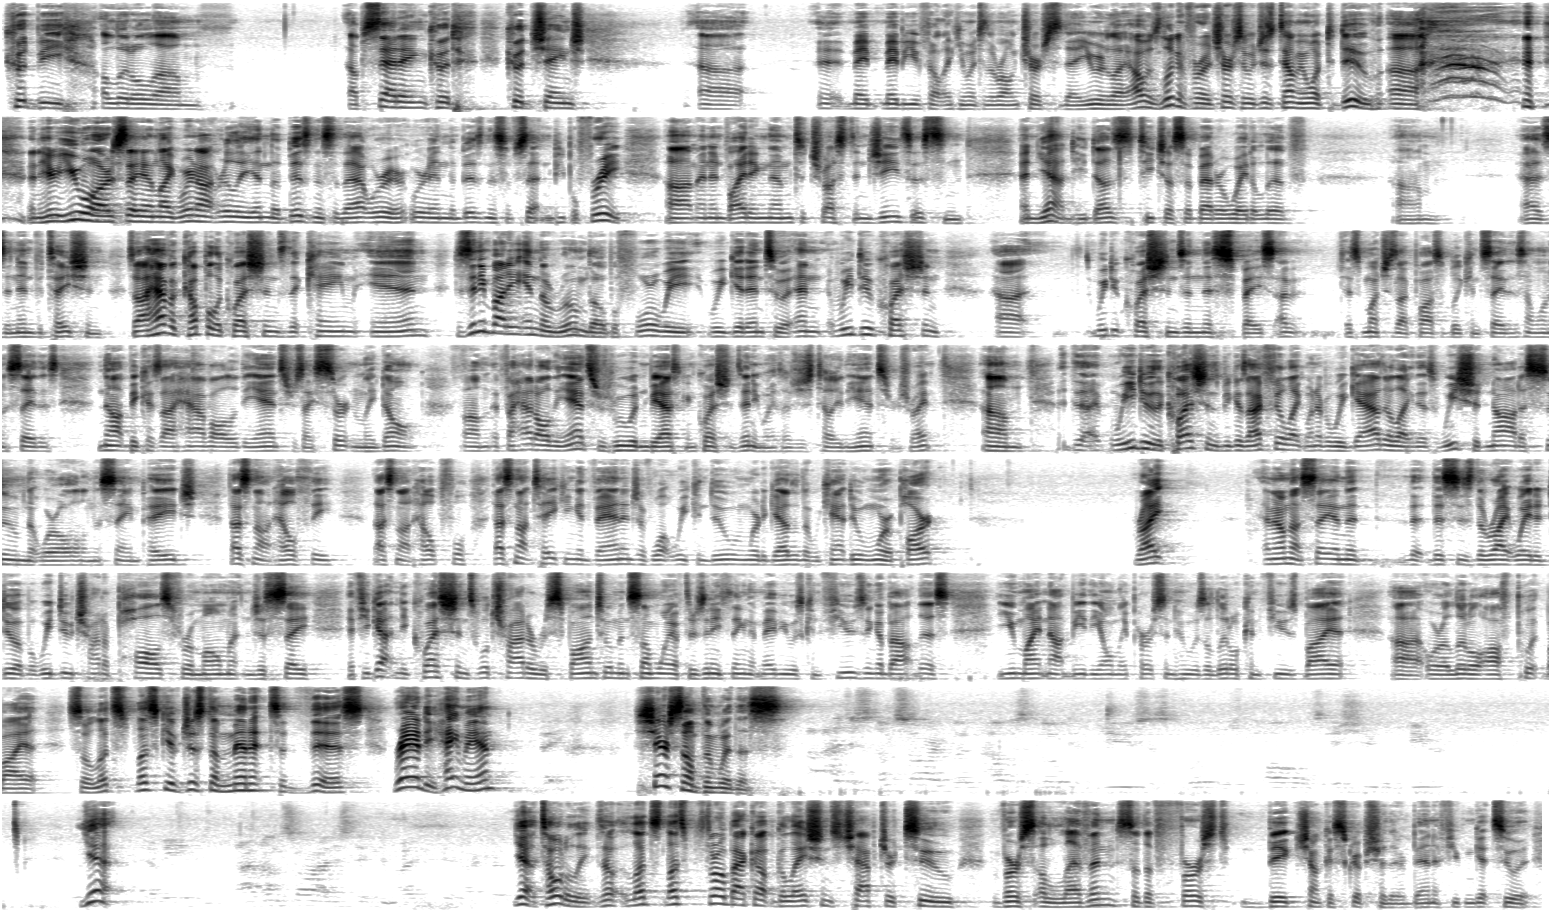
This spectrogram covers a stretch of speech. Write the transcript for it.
could be a little um, upsetting, could could change. Uh, maybe, maybe, you felt like you went to the wrong church today. You were like, I was looking for a church that would just tell me what to do. Uh, and here you are saying like we're not really in the business of that. We're, we're in the business of setting people free um, and inviting them to trust in jesus. And, and yeah he does teach us a better way to live um, as an invitation. So i have a couple of questions that came in. Does anybody in the room though before we, we get into it and we do question uh, we do questions in this space. I, as much as I possibly can say this, I want to say this not because I have all of the answers. I certainly don't. Um, if I had all the answers, we wouldn't be asking questions anyways. I'd just tell you the answers, right? Um, we do the questions because I feel like whenever we gather like this, we should not assume that we're all on the same page. That's not healthy. That's not helpful. That's not taking advantage of what we can do when we're together that we can't do when we're apart. Right? I mean, I'm not saying that, that this is the right way to do it, but we do try to pause for a moment and just say, if you got any questions, we'll try to respond to them in some way. If there's anything that maybe was confusing about this, you might not be the only person who was a little confused by it uh, or a little off put by it. So let's let's give just a minute to this. Randy, hey man, share something with us. Yeah. Yeah, totally. So let's let's throw back up Galatians chapter 2 verse 11. So the first big chunk of scripture there, Ben, if you can get to it.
